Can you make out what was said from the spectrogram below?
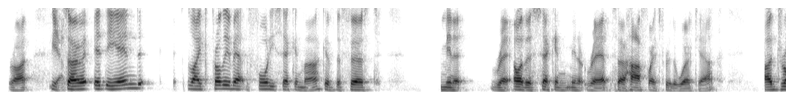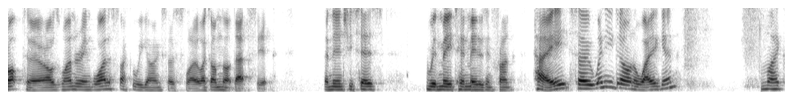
right? Yeah. So at the end, like probably about the 40 second mark of the first minute rep, or oh, the second minute rep, so halfway through the workout, I dropped her. I was wondering, why the fuck are we going so slow? Like, I'm not that fit. And then she says, with me 10 meters in front, hey, so when are you going away again? I'm like,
